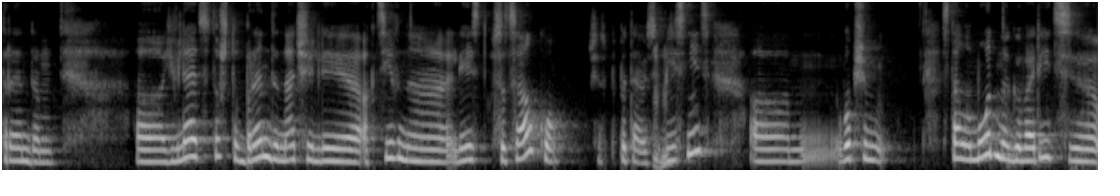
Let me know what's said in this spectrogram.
трендом является то, что бренды начали активно лезть в социалку. Сейчас попытаюсь mm-hmm. объяснить. В общем, стало модно говорить э,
